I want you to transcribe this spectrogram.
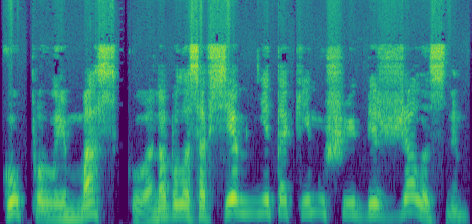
купол и маску оно было совсем не таким уж и безжалостным.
